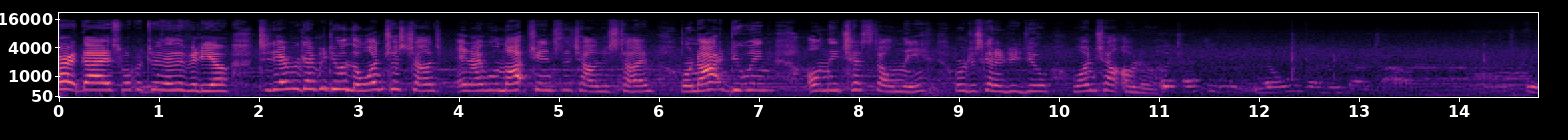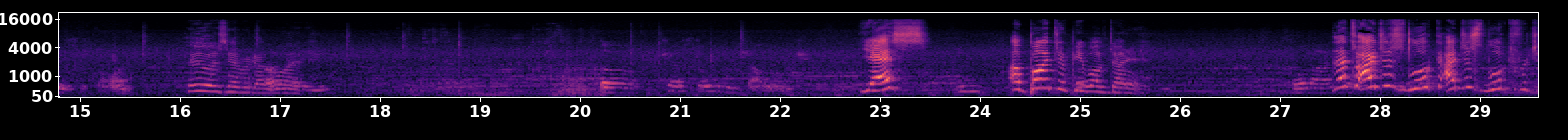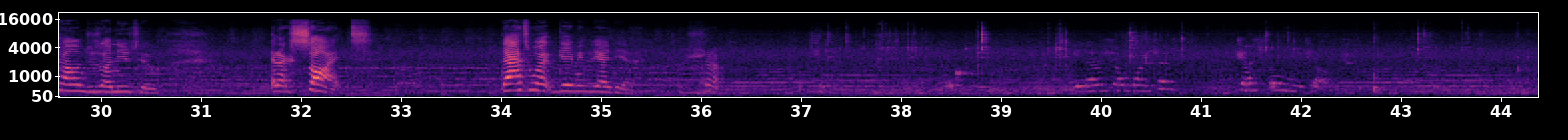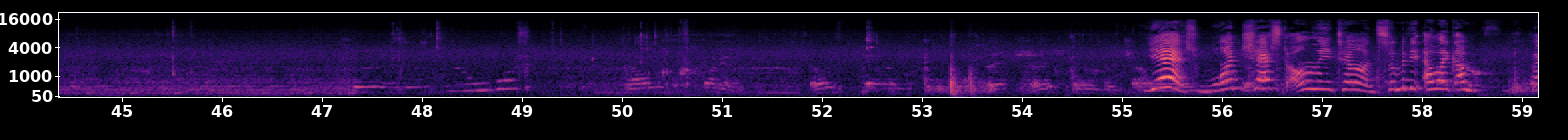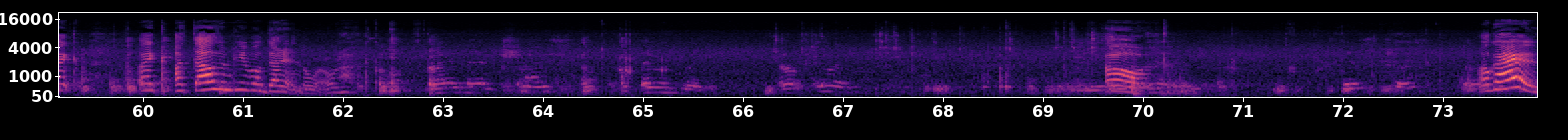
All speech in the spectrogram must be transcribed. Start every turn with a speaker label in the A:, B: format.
A: Alright guys, welcome to another video. Today we're going to be doing the one chest challenge and I will not change the challenge this time. We're not doing only chest only. We're just going to do one challenge. Oh no. Who has never done what? Yes! A bunch of people have done it. That's I just looked. I just looked for challenges on YouTube, and I saw it. That's what gave me the idea. Shut up. Yes, one chest only challenge. Somebody, I like, I'm, like, like a thousand people have done it in the world. Oh. Okay.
